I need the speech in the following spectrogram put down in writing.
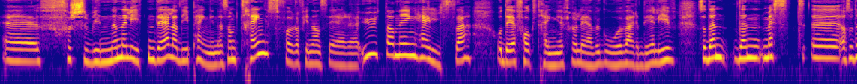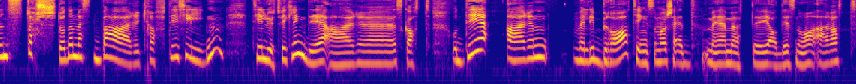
eh, forsvinnende liten del av de pengene som trengs for å finansiere utdanning, helse og det folk trenger for å leve gode, verdige liv. Så den, den, mest, eh, altså den største og den mest bærekraftige kilden til utvikling, det er eh, skatt. Og det er en veldig bra ting som har skjedd med møtet i Addis nå, er at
